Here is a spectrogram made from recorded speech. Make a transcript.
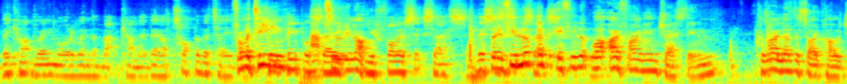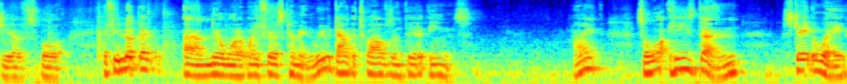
they can't do any more to win them back, can they? They are top of the table. From a team, people absolutely say not. You follow success. This But if you look at if you look what I find interesting, because I love the psychology of sport. If you look at um, Neil Warnock when he first came in, we were down to twelves and thirteens, right? So what he's done straight away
